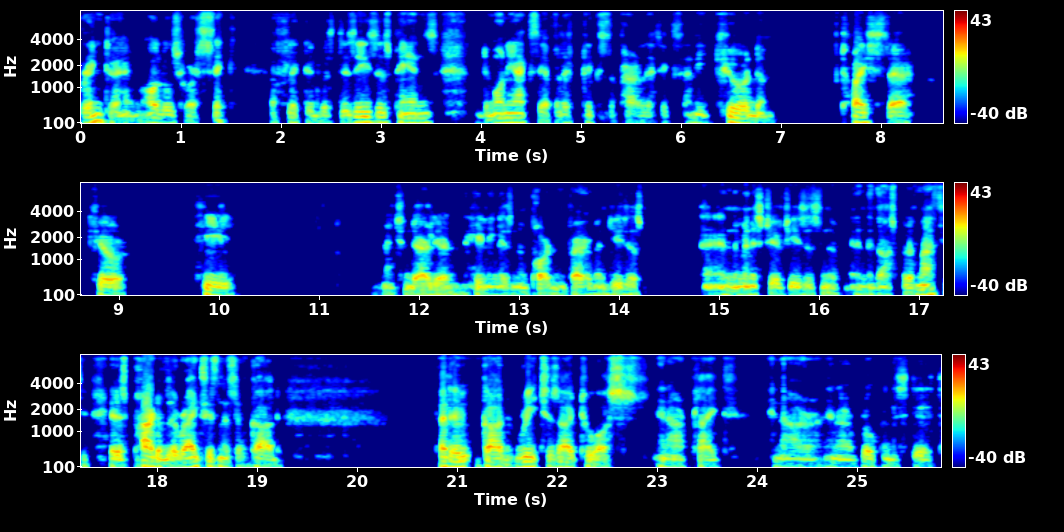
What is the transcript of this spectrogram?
bring to him all those who are sick, afflicted with diseases, pains, demoniacs, the epileptics, the paralytics, and he cured them. Twice there, cure heal. I mentioned earlier, healing is an important verb in Jesus, in the ministry of Jesus in the, in the Gospel of Matthew. It is part of the righteousness of God that God reaches out to us in our plight, in our in our broken state.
